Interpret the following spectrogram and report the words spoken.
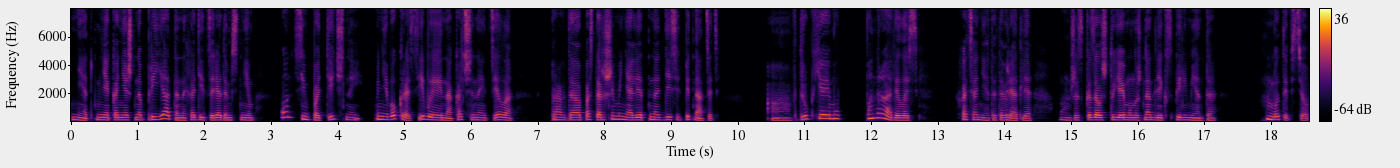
Нет, мне, конечно, приятно находиться рядом с ним. Он симпатичный, у него красивое и накачанное тело. Правда, постарше меня лет на 10-15. А вдруг я ему понравилась? Хотя нет, это вряд ли. Он же сказал, что я ему нужна для эксперимента. Вот и все.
